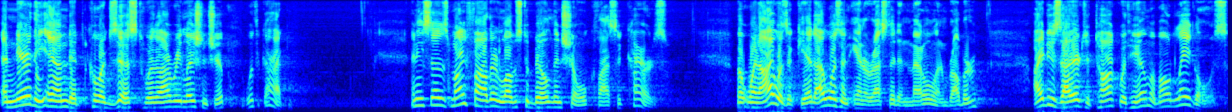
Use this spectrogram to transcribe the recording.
and near the end, it coexists with our relationship with God. And he says, My father loves to build and show classic cars. But when I was a kid, I wasn't interested in metal and rubber. I desired to talk with him about Legos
